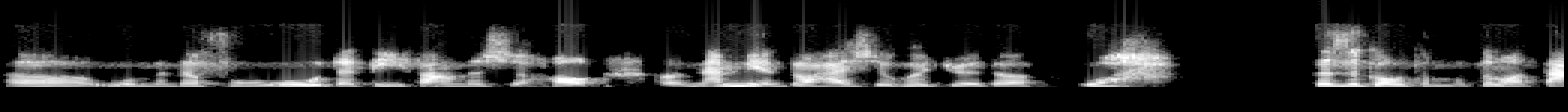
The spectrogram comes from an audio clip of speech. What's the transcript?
呃我们的服务的地方的时候，呃，难免都还是会觉得哇，这只狗怎么这么大？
